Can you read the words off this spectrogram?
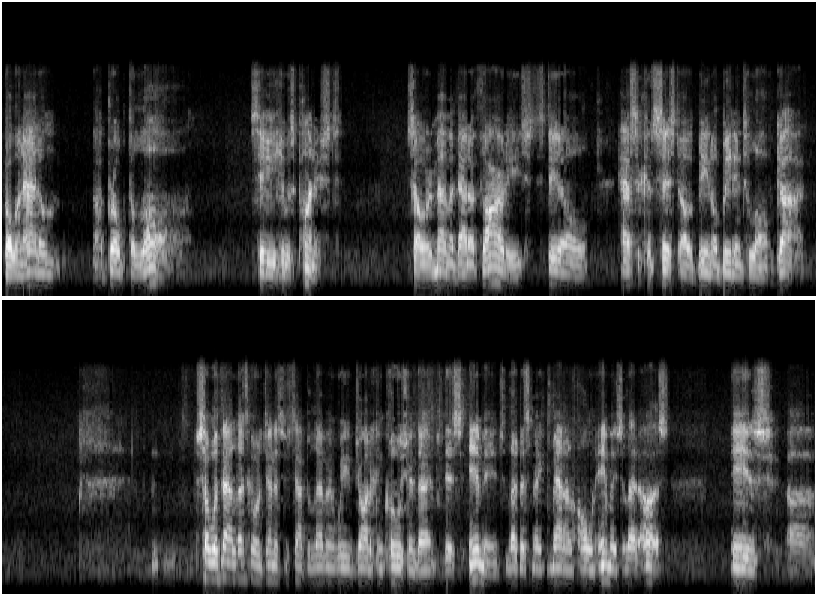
But when Adam uh, broke the law, see, he was punished. So remember that authority still has to consist of being obedient to law of God. So with that, let's go to Genesis chapter 11. We've drawn a conclusion that this image, let us make man our own image, let us, is uh,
